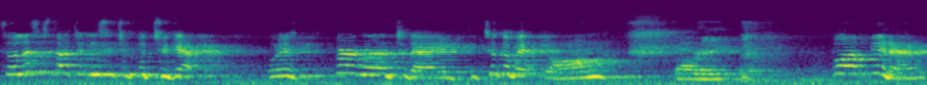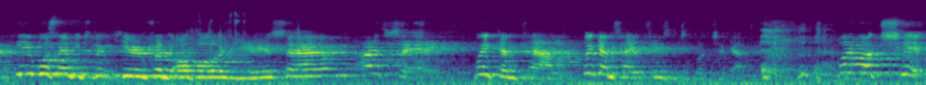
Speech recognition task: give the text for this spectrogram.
So let's start to easy to put together. With Bernard today, it took a bit long, Sorry. but you know, he was able to do it here in front of all of you, so I'd say we can tell, we can say it's easy to put. What?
